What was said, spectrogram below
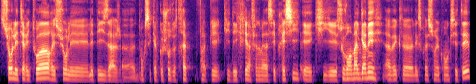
sur les territoires et sur les, paysages. Euh, donc c'est quelque chose de très, qui, qui, décrit un phénomène assez précis et qui est souvent amalgamé avec l'expression éco-anxiété,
